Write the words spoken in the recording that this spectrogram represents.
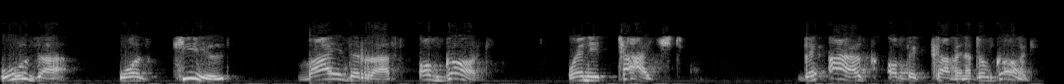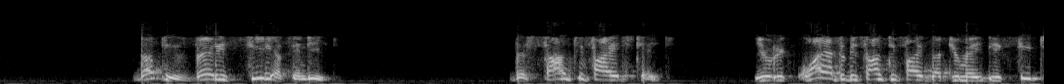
Uzzah was killed by the wrath of God when he touched the ark of the covenant of God. That is very serious indeed. The sanctified state. You require to be sanctified that you may defeat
